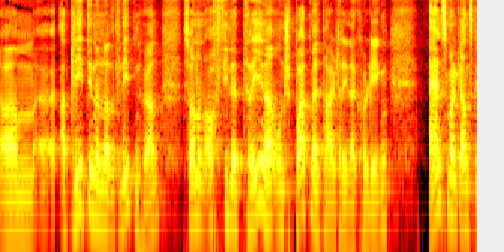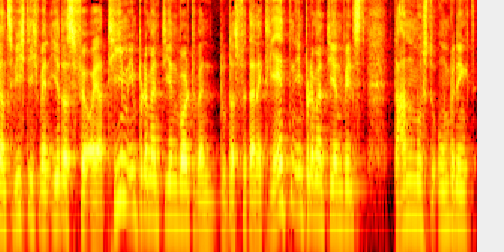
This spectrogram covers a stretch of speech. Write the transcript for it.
ähm, äh, Athletinnen und Athleten hören, sondern auch viele Trainer und Sportmentaltrainer-Kollegen, Eins mal ganz, ganz wichtig, wenn ihr das für euer Team implementieren wollt, wenn du das für deine Klienten implementieren willst, dann musst du unbedingt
